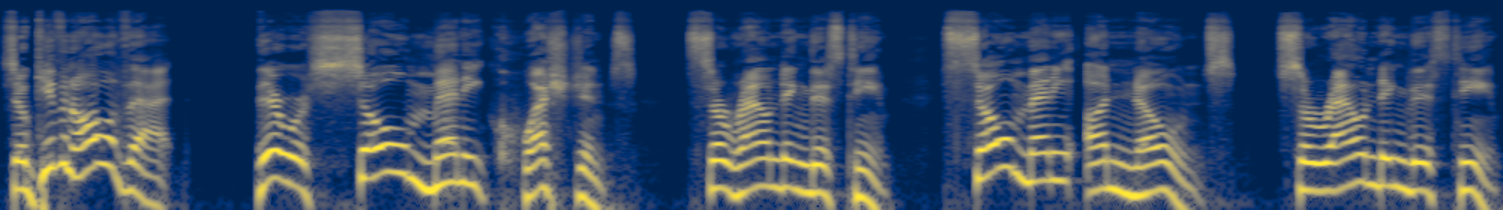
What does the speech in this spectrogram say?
So, given all of that, there were so many questions surrounding this team, so many unknowns surrounding this team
